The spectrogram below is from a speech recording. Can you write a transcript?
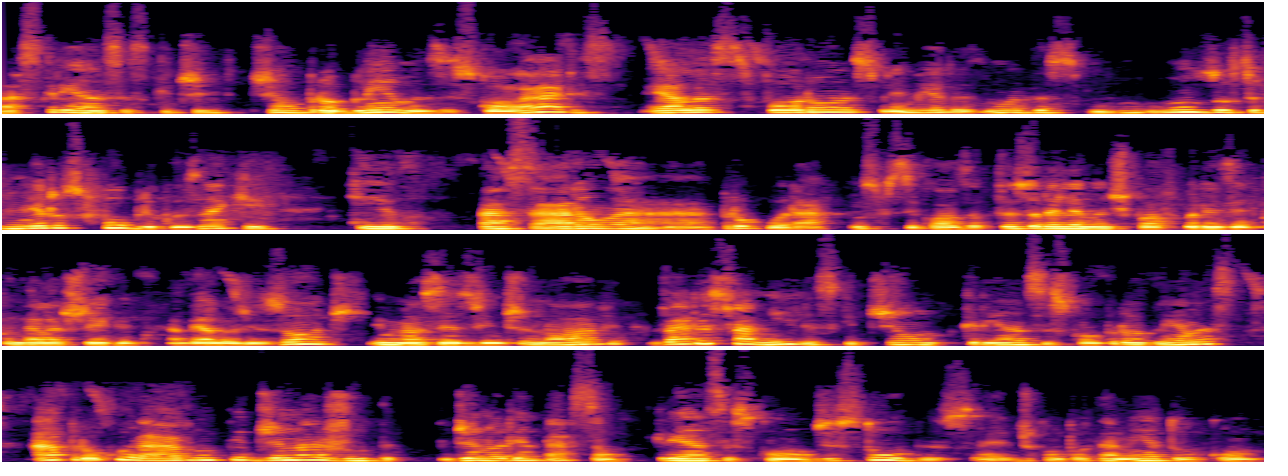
as crianças que tinham problemas escolares, elas foram as primeiras, uma das, um dos primeiros públicos né, que, que passaram a, procurar os psicólogos. A professora Helena Spoff, por exemplo, quando ela chega a Belo Horizonte, em 1929, várias famílias que tinham crianças com problemas a procuravam pedindo ajuda, pedindo orientação. Crianças com distúrbios é, de comportamento, com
